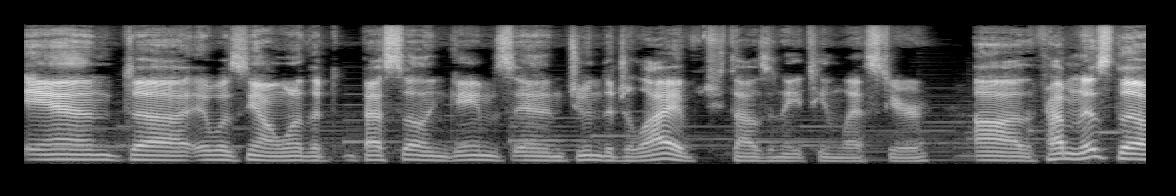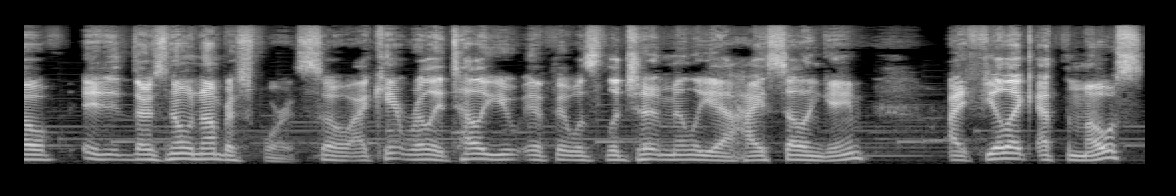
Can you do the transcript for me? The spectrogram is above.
and uh, it was, you know, one of the best selling games in June to July of 2018 last year. Uh, the problem is though, it, there's no numbers for it, so I can't really tell you if it was legitimately a high selling game. I feel like at the most,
